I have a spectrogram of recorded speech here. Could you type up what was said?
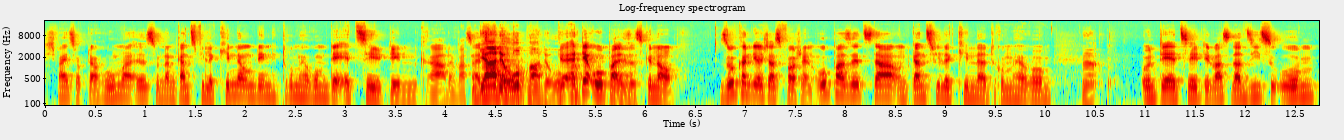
ich weiß ob da Homer ist und dann ganz viele Kinder um den drumherum, der erzählt denen gerade was. Ja, der Foto. Opa, der Opa. Der, der Opa ist Ja. es, genau. So könnt ihr euch das vorstellen. Opa sitzt da und ganz viele Kinder drumherum Ja. und der erzählt denen was. Und dann siehst du oben,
